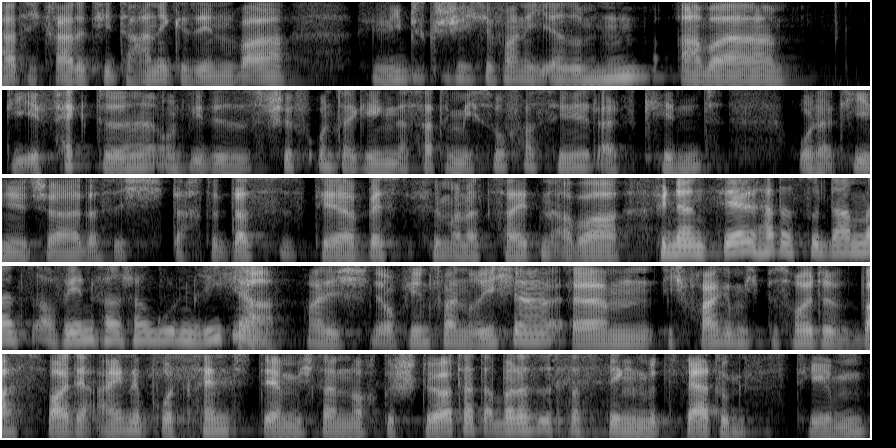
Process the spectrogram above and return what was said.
hatte ich gerade Titanic gesehen und war, die Liebesgeschichte fand ich eher so, hm, aber die Effekte und wie dieses Schiff unterging, das hatte mich so fasziniert als Kind oder Teenager, dass ich dachte, das ist der beste Film aller Zeiten, aber Finanziell hattest du damals auf jeden Fall schon einen guten Riecher. ja, hatte ich auf jeden Fall einen Riecher. Ähm, ich frage mich bis heute, was war der eine Prozent, der mich dann noch gestört hat, aber das ist das Ding mit Wertungssystemen.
